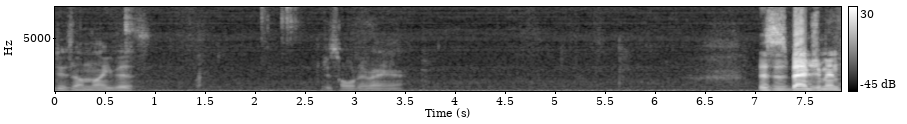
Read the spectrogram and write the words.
do something like this. Just hold it right here. This is Benjamin,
